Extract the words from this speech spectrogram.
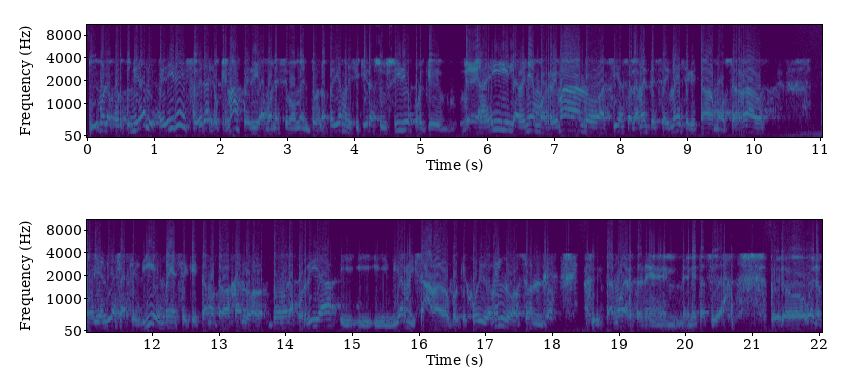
tuvimos la oportunidad de pedir eso, era lo que más pedíamos en ese momento, no pedíamos ni siquiera subsidios porque eh, ahí la veníamos remando, hacía solamente seis meses que estábamos cerrados. Hoy en día ya hace 10 meses que estamos trabajando dos horas por día y, viernes y sábado, porque jueves y domingo son está muerto en, en, esta ciudad. Pero bueno,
